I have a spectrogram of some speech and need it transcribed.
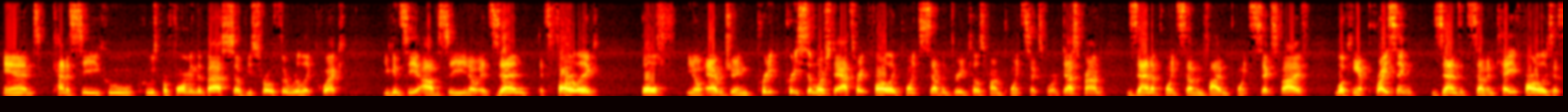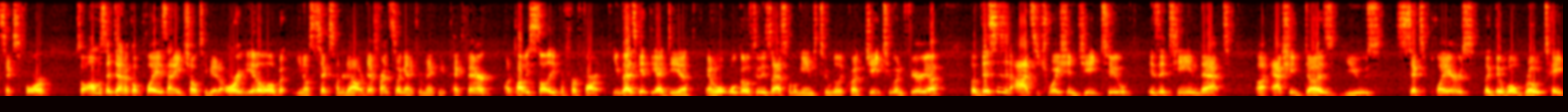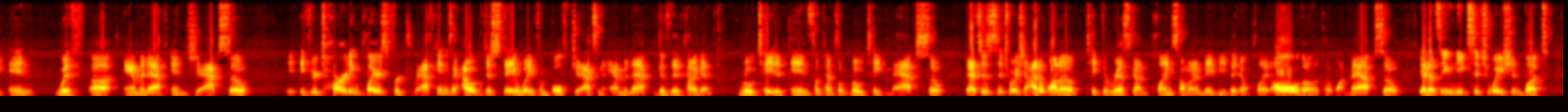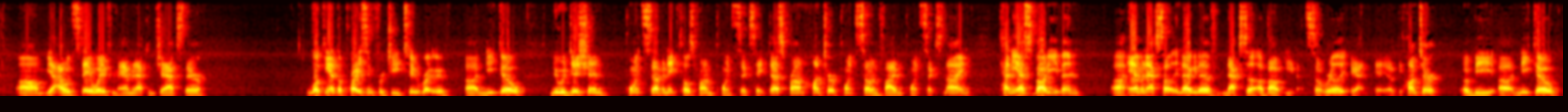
and kind of see who who's performing the best. So if you scroll through really quick, you can see obviously you know it's zehN, it's Farlig, both you know averaging pretty pretty similar stats, right? Farlig 0.73 kills per round, 0.64 deaths per round, zehN at 0.75 and 0.65. Looking at pricing, zehN's at 7K, Farlig's at 6.4. So almost identical plays on HLTV.org. You get a little bit, you know, $600 difference. So again, if you're making me pick there, I'd probably slightly prefer Farlig. You guys get the idea, and we'll, we'll go through these last couple games too really quick. G2 and Furia. So this is an odd situation. G2 is a team that uh, actually does use six players. Like they will rotate in with uh, AmaNEk and JaCkz. So if you're targeting players for DraftKings, like I would just stay away from both JaCkz and AmaNEk because they've kind of again rotated in. Sometimes they'll rotate maps. So that's just a situation I don't want to take the risk on playing someone and maybe they don't play at all, or they only play one map. So yeah, that's a unique situation, but um, yeah, I would stay away from AmaNEk and JaCkz there. Looking at the pricing for G2, right, we have uh, NiKo, new addition, 0.78 kills per round, 0.68 deaths per Hunter, 0.75 and 0.69. kennyS about even, uh, AmaNEk slightly negative, Nexa about even. So really, again, it would be Hunter, it would be uh, NiKo,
